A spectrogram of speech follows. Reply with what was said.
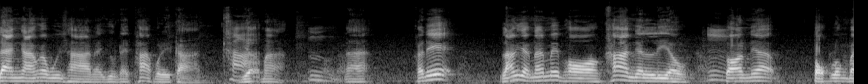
แรงงานของกัมพูชาเนี่ยอยู่ในภาคบริการค่ะ เยอะมากอืม นะฮะคราวนี้หลังจากนั้นไม่พอค่าเงินเรียว อืม ตอนเนี้ยตกลงไป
